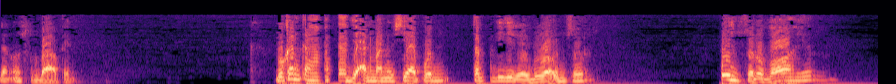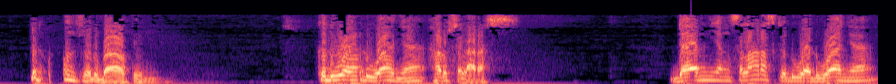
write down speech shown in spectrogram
dan unsur batin. Bukankah kerajaan manusia pun terdiri dari dua unsur? Unsur zahir dan unsur batin. Kedua-duanya harus selaras. Dan yang selaras kedua-duanya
